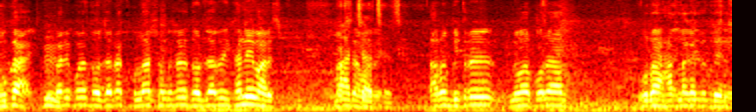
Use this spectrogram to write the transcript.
ঢুকায় ঢুকার পরে দরজাটা খোলার সঙ্গে সঙ্গে দরজার এখানেই মারে আচ্ছা আচ্ছা আচ্ছা। তারও ভিতরে নেওয়ার পরে আর ওরা হাত লাগাইতে দেয়নি।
